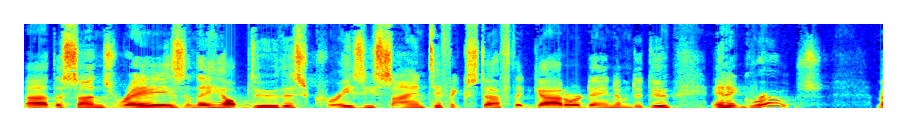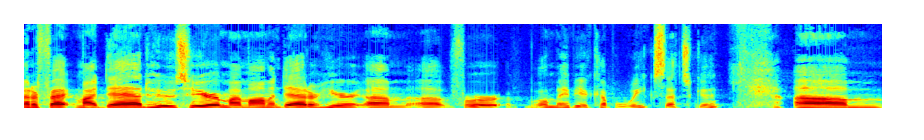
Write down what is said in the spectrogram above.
uh, the sun's rays and they help do this crazy scientific stuff that God ordained them to do, and it grows. Matter of fact, my dad, who's here, my mom and dad are here um, uh, for, well, maybe a couple weeks. That's good. Um,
